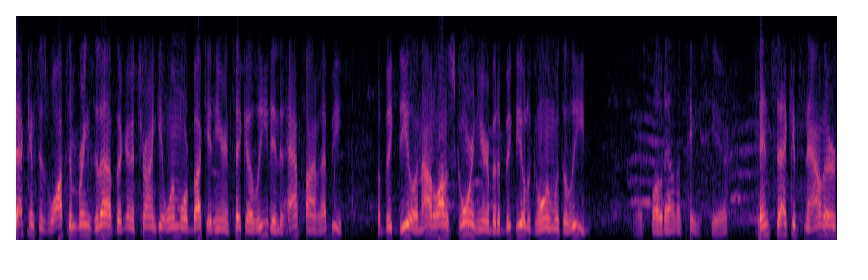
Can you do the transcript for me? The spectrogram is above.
seconds as Watson brings it up. They're going to try and get one more bucket here and take a lead into halftime. That'd be a big deal. And not a lot of scoring here, but a big deal to go in with the lead. We'll slow down the pace here. 10 seconds now. They're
